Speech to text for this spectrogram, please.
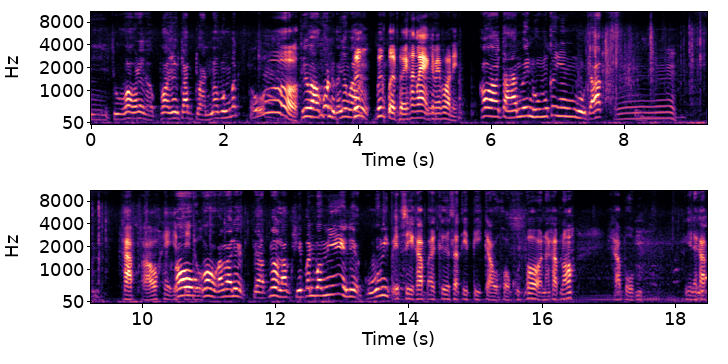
นี่สู่ว่าบ่ได้หรอกพอยังจับจวนมาเบิ่งบัดโอ้ที่ว่าคนก็ยังว่าเพิ่งเพิ่งเปิดเผยครั้งแรกใช่ไหมพ่อนี่เขาว่าทหารเว้นหูมันก็ยังหูจักอืมครับเอาให้เขา FC ดู เขากันว่าเลขแปดมาหลักสิบมันบ่มีเลขกูบ่มี FC ครับอะคือสถิติเก่าของคุณพ่อนะครับเนาะครับผมนี่นะครับ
